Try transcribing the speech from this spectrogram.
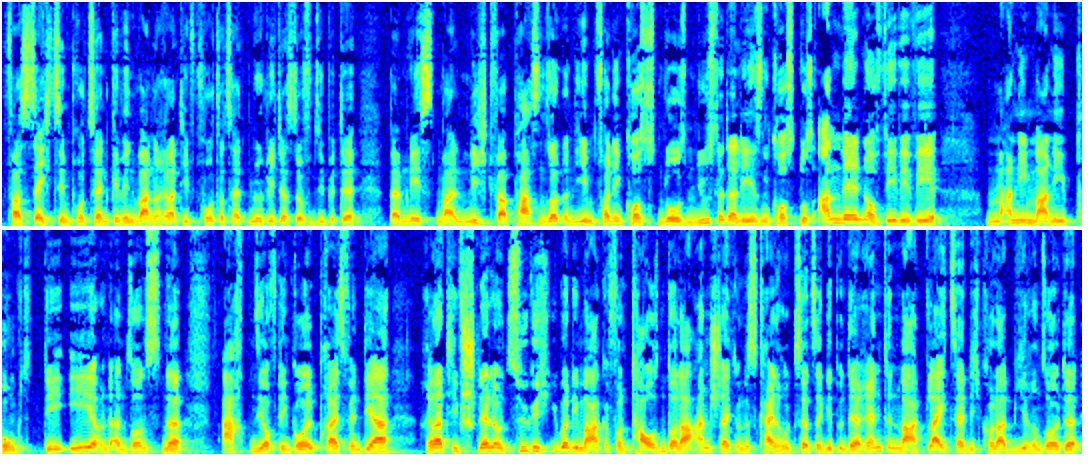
Fast 16% Gewinn waren in relativ kurzer Zeit möglich. Das dürfen Sie bitte beim nächsten Mal nicht verpassen. Sollten in jedem Fall den kostenlosen Newsletter lesen, kostenlos anmelden auf www.moneymoney.de und ansonsten äh, achten Sie auf den Goldpreis. Wenn der relativ schnell und zügig über die Marke von 1000 Dollar ansteigt und es keine Rücksetzer gibt und der Rentenmarkt gleichzeitig kollabieren sollte,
